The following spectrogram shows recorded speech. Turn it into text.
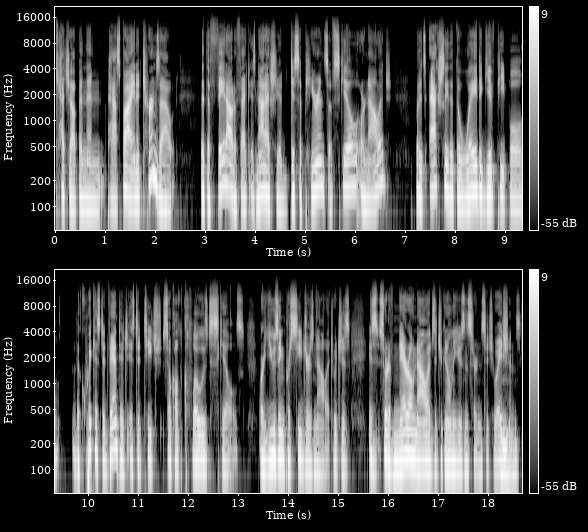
catch up and then pass by, and it turns out that the fade out effect is not actually a disappearance of skill or knowledge, but it's actually that the way to give people the quickest advantage is to teach so-called closed skills or using procedures knowledge, which is is sort of narrow knowledge that you can only use in certain situations. Mm.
